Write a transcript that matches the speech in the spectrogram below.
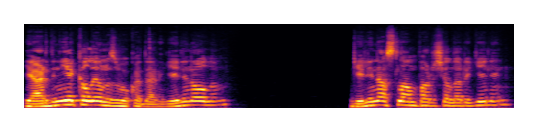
Yerde niye kalıyorsunuz bu kadar? Gelin oğlum. Gelin aslan parçaları gelin.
